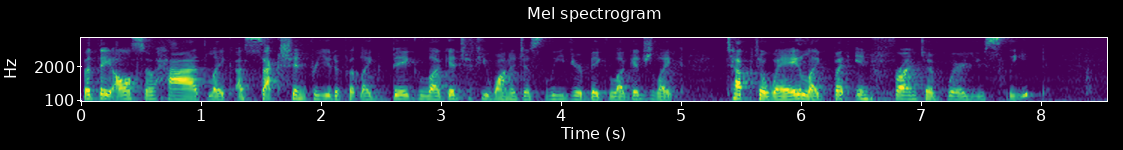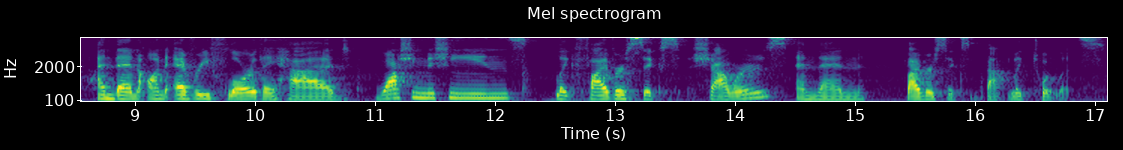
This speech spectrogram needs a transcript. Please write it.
But they also had like a section for you to put like big luggage if you want to just leave your big luggage like tucked away like but in front of where you sleep. And then on every floor they had washing machines like five or six showers and then five or six ba- like toilets.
